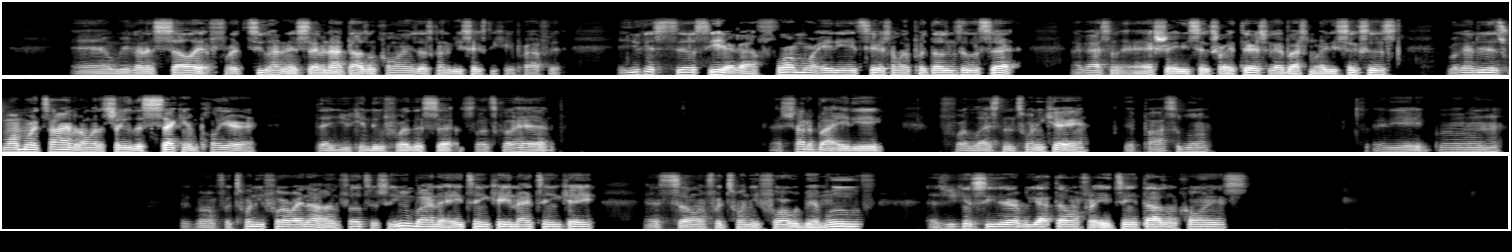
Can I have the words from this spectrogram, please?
and we're gonna sell it for two hundred seventy nine thousand coins. That's gonna be sixty k profit. And you can still see here, I got four more 88s here, so I'm gonna put those into the set. I got some extra 86 right there, so I gotta buy some 86s. We're gonna do this one more time, and I'm gonna show you the second player that you can do for this set. So let's go ahead. I shot buy 88 for less than 20k if possible. So 88, boom. They're going for 24 right now, unfiltered. So even buying the 18K, 19K, and selling for 24 would be a move. As you can see there, we got that one for 18,000 coins.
